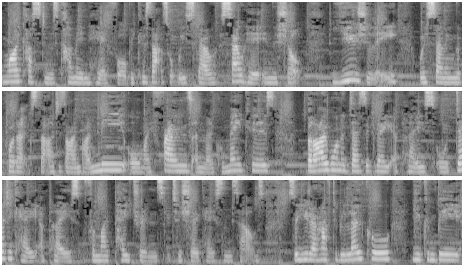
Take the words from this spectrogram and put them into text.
my customers come in here for because that's what we sell, sell here in the shop. Usually we're selling the products that are designed by me or my friends and local makers, but I want to designate a place or dedicate a place for my patrons to showcase themselves. So you don't have to be local, you can be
